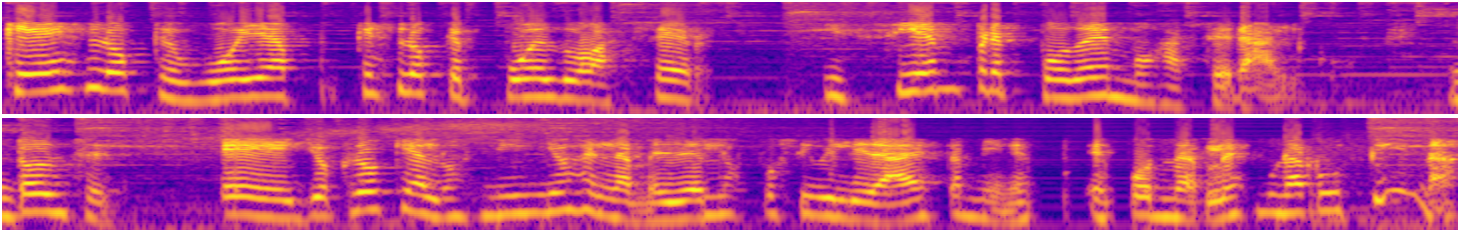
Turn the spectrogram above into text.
qué es lo que voy a, qué es lo que puedo hacer. Y siempre podemos hacer algo. Entonces, eh, yo creo que a los niños, en la medida de las posibilidades, también es, es ponerles una rutina.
